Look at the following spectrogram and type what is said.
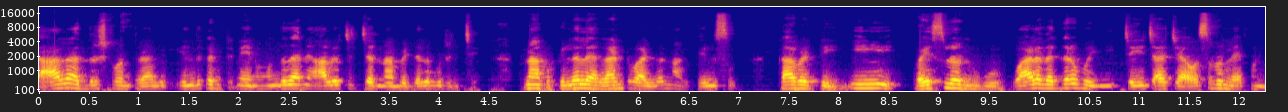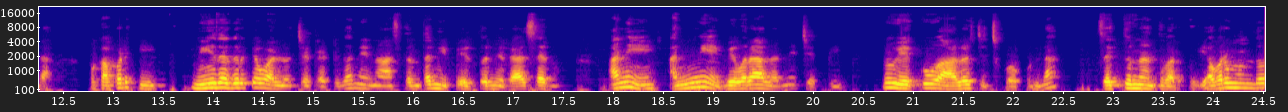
చాలా అదృష్టవంతురాలు. ఎందుకంటే నేను ముందుగానే ఆలోచించాను నా బిడ్డల గురించి. నాకు పిల్లలు ఎలాంటి వాళ్ళో నాకు తెలుసు. కాబట్టి ఈ వయసులో నువ్వు వాళ్ళ దగ్గర పోయి చేయి చాచే అవసరం లేకుండా ఒకప్పటికి నీ దగ్గరికే వాళ్ళు వచ్చేటట్టుగా నేను ఆస్తంతా నీ పేరుతో నేను రాశాను అని అన్ని వివరాలన్నీ చెప్పి నువ్వు ఎక్కువ ఆలోచించుకోకుండా శక్తి ఉన్నంత వరకు ఎవరి ముందో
